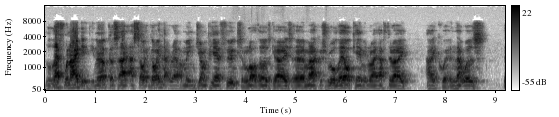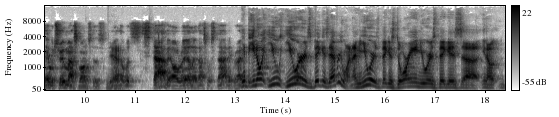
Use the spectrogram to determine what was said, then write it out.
left when I did, you know, because I, I saw it going that route. I mean, Jean Pierre Fux and a lot of those guys, uh, Markus Rühl, they all came in right after I, I quit, and that was they were true mass monsters. Yeah, you know, that was start of it all. Really, that's what started it, right? Yeah, but you know what? You you were as big as everyone. I mean, you were as big as Dorian. You were as big as uh, you know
